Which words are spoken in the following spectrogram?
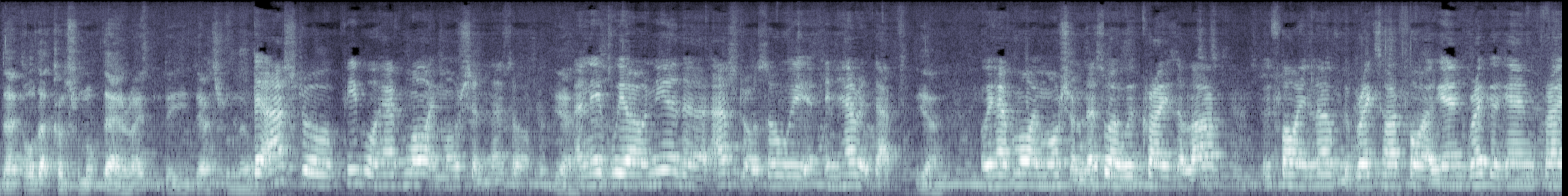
that all that comes from up there, right? The, the astral level. The astral people have more emotion, that's all. Yeah. And if we are near the astral, so we inherit that. Yeah. We have more emotion. That's why we cry a lot. We fall in love, we break heart, fall again, break again, cry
